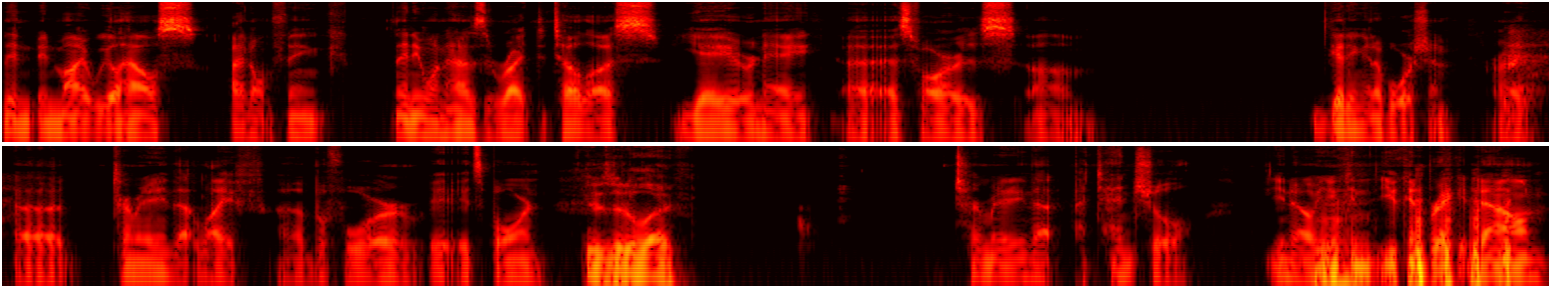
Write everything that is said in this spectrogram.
in in my wheelhouse. I don't think anyone has the right to tell us yay or nay uh, as far as um, getting an abortion, right? Uh, terminating that life uh, before it, it's born, Is it a life? terminating that potential. You know, you Mm. can you can break it down.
